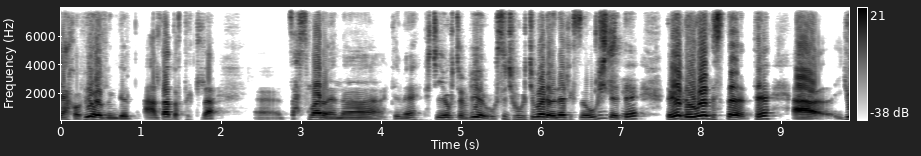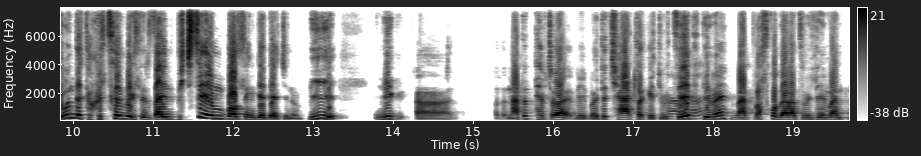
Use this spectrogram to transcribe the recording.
яг хөө би бол ингээд алдаа дутагдлаа засмаар байна тийм ээ. Тэг чи юу ч юм би өсөж хөгжмөр байна л гэсэн үг шүү дээ тий. Тэгээд өгөөл өстой тий. А юунд дээр тохирцох юм бэ гэхээр за энд бичсэн юм бол ингээд яаж юм би нэг надад тавьж байгаа би бодит шаардлага гэж үзээд тийм ээ мад болохгүй байгаа зүйлийг маань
